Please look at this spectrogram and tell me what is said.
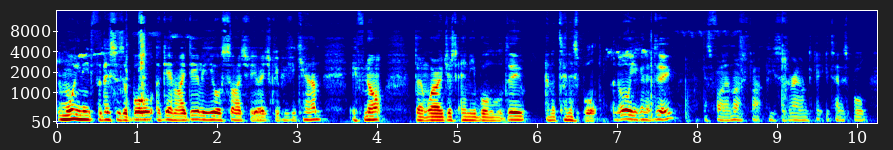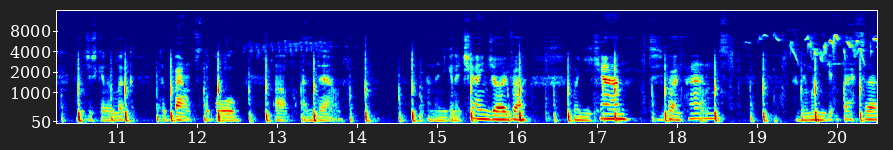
And all you need for this is a ball. Again, ideally your size for your age group if you can. If not, don't worry, just any ball will do. And a tennis ball. And all you're going to do is find a nice flat piece of ground, get your tennis ball, and you're just going to look to bounce the ball up and down. And then you're going to change over when you can to both hands. And then when you get better,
